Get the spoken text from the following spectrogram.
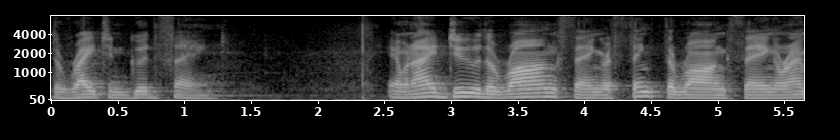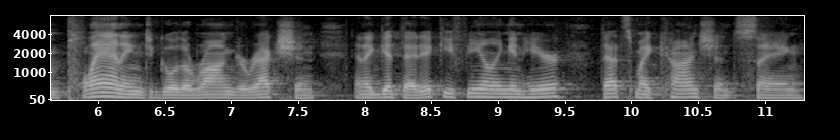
the right and good thing. And when I do the wrong thing or think the wrong thing or I'm planning to go the wrong direction and I get that icky feeling in here, that's my conscience saying,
